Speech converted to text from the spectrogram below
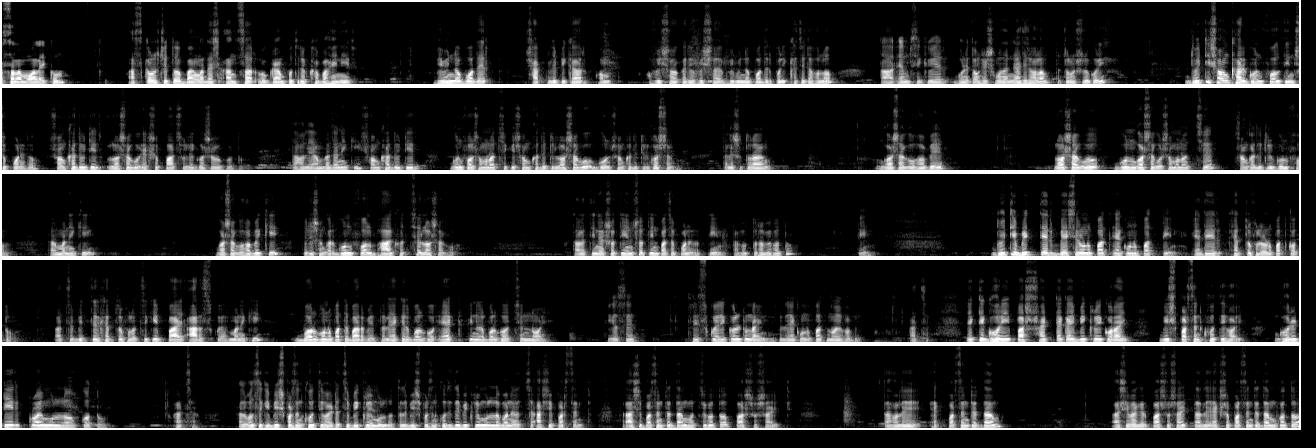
আসসালামু আলাইকুম। আজকে অনুষ্ঠিত বাংলাদেশ আনসার ও গ্রাম প্রতিরক্ষা বাহিনীর বিভিন্ন পদের লিপিকার কম অফিস সহকারী অফিস সহায়ক বিভিন্ন পদের পরীক্ষা যেটা হলো, তার এমসিকিউ এর গণিত অংশের সমাধান নিয়ে হাজির হলাম। তো চলুন শুরু করি। দুইটি সংখ্যার গুণফল তিনশো পনেরো। সংখ্যা দুইটির লসাগু একশো পাঁচ হলে গসাগু কত? তাহলে আমরা জানি কি, সংখ্যা দুইটির গুণফল সমান হচ্ছে কি, সংখ্যা দুইটির লসাগু গুণ সংখ্যা দুইটির গসাগু। তাহলে সুতরাং গসাগু হবে লসাগু গুণ গসাগু সমান হচ্ছে সংখ্যা দুটির গুণফল। তার মানে কি? গসাগু হবে কি? দুটি সংখ্যার গুণফল ভাগ হচ্ছে লসাগু। তাহলে তিন একশো তিনশো, তিন পাঁচে পনেরো, তিন। তাহলে উত্তর হবে কত? তিন। দুইটি বৃত্তের ব্যাসের অনুপাত এক, অনুপাত তিন। এদের ক্ষেত্রফলের অনুপাত কত? আচ্ছা বৃত্তের ক্ষেত্রফল হচ্ছে কি? পাই আর স্কোয়ার। মানে কি? বর্গ অনুপাতে বাড়বে। তাহলে একের বর্গ এক, তিনের বর্গ হচ্ছে নয়। ঠিক আছে? Three square equal to nine, তাহলে এক অনুপাত নয় হবে। আচ্ছা একটি ঘড়ি পাঁচশো ষাট টাকায় বিক্রয় করায় বিশ পার্সেন্ট ক্ষতি হয়। ঘড়িটির ক্রয় মূল্য কত? আচ্ছা তাহলে বলছে কি, বিশ পার্সেন্ট ক্ষতি হয়, এটা হচ্ছে বিক্রয় মূল্য। তাহলে বিশ পার্সেন্ট ক্ষতিতে বিক্রয় মূল্য মানে হচ্ছে আশি পার্সেন্ট তাহলে আশি পার্সেন্টের দাম হচ্ছে কত? পাঁচশো ষাট। তাহলে এক পার্সেন্টের দাম আশি ভাগের পাঁচশো ষাট, তাহলে একশো পার্সেন্টের দাম কত?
